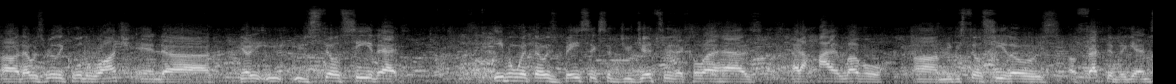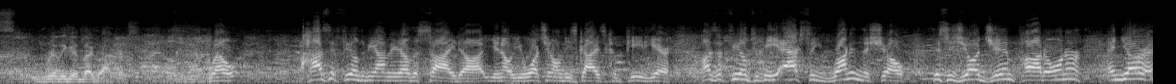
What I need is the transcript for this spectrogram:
uh, that was really cool to watch, and uh, you know you, you still see that even with those basics of jiu-jitsu that Kala has at a high level, um, you can still see those effective against really good leg lockers. Well, how's it feel to be on the other side? Uh, you know, you're watching all these guys compete here. How's it feel to be actually running the show? This is your gym, pod owner, and you're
